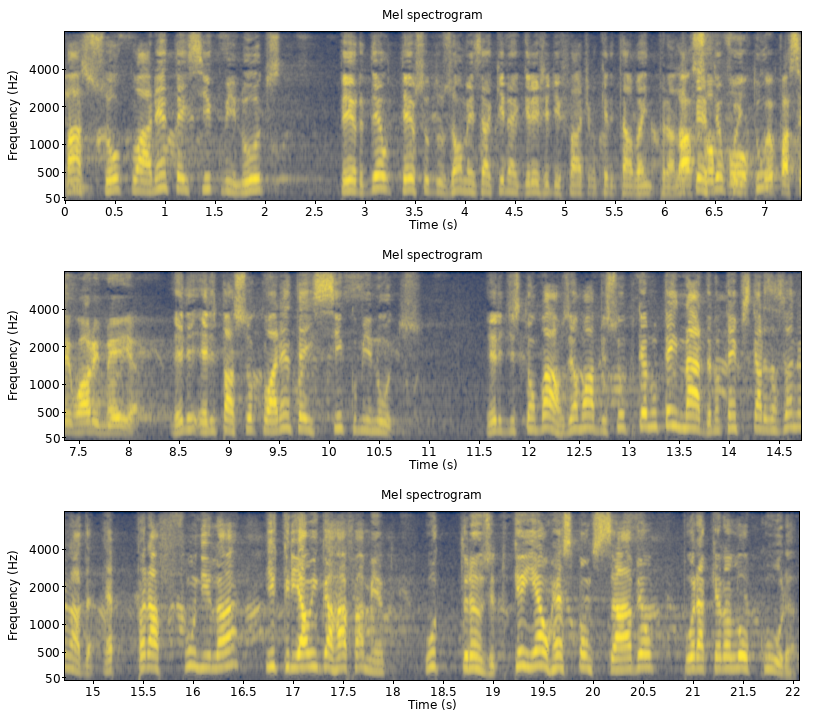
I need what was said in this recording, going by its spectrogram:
passou 45 minutos, perdeu o terço dos homens aqui na igreja de Fátima, que ele estava indo para lá. Passou perdeu, foi pouco, tudo. eu passei uma hora e meia. Ele, ele passou 45 minutos. Ele disse, Tom Barros, é um absurdo porque não tem nada, não tem fiscalização nem nada. É para funilar e criar um engarrafamento. O trânsito, quem é o responsável por aquela loucura?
